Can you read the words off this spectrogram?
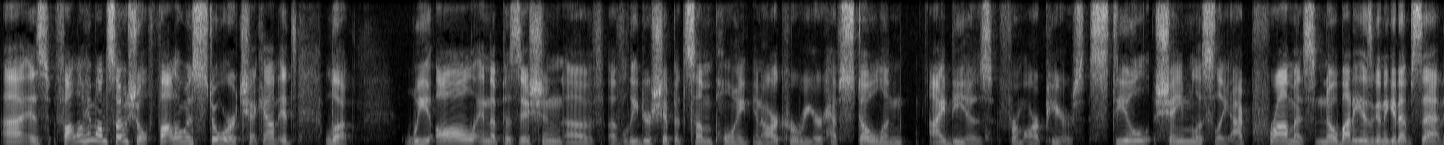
uh, as follow him on social, follow his store, check out its. Look, we all in a position of of leadership at some point in our career have stolen ideas from our peers. Steal shamelessly. I promise nobody is going to get upset.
